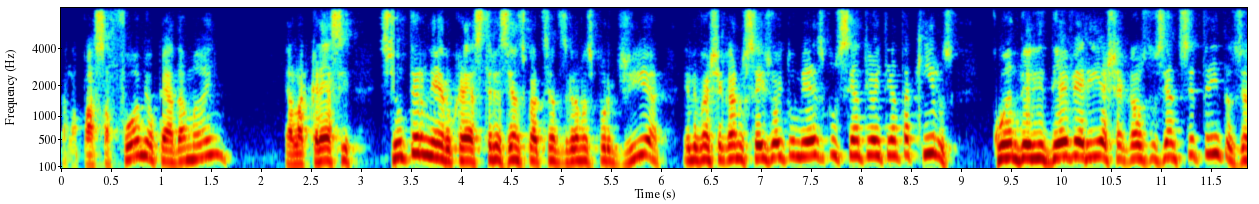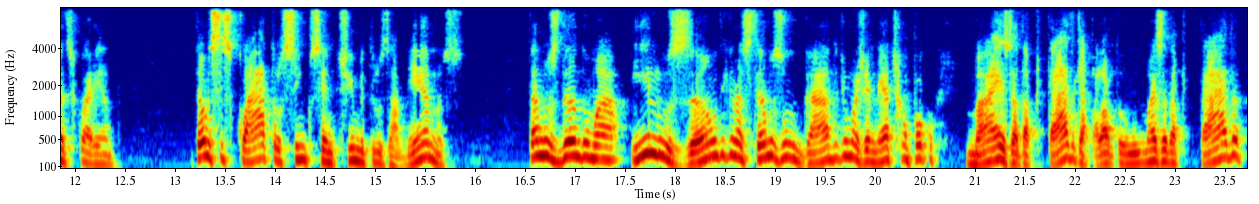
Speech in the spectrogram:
Ela passa fome ao pé da mãe. Ela cresce. Se um terneiro cresce 300, 400 gramas por dia, ele vai chegar nos 6, 8 meses com 180 quilos, quando ele deveria chegar aos 230, 240. Então, esses 4, 5 centímetros a menos está nos dando uma ilusão de que nós temos um gado de uma genética um pouco mais adaptada, que é a palavra todo mundo mais adaptada,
